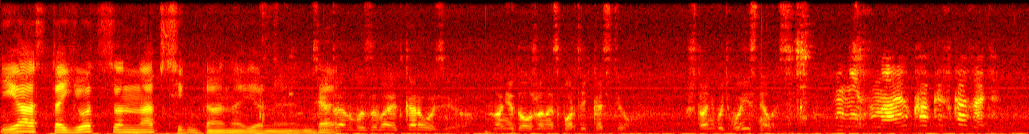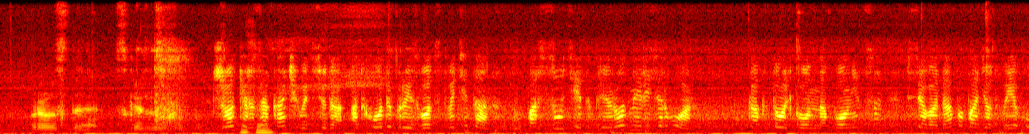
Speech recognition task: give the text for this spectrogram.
и остается навсегда, наверное. Да? Титан вызывает коррозию, но не должен испортить костюм. Что-нибудь выяснилось? Не знаю, как и сказать. Просто скажи. Джокер Окей. закачивает сюда отходы производства титана. По сути, это природный резервуар. Как только он наполнится, вся вода попадет в реку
